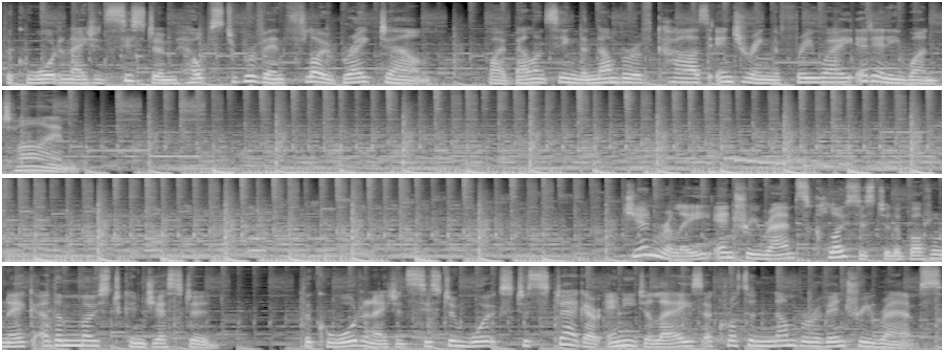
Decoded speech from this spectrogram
The coordinated system helps to prevent flow breakdown by balancing the number of cars entering the freeway at any one time. Generally, entry ramps closest to the bottleneck are the most congested. The coordinated system works to stagger any delays across a number of entry ramps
